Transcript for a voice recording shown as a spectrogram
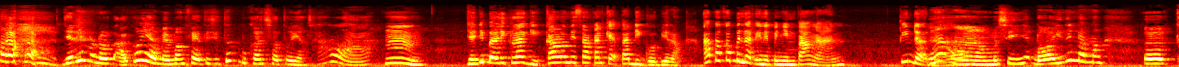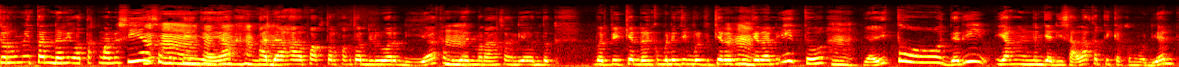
Jadi menurut aku ya memang fetish itu bukan sesuatu yang salah. Hmm. Jadi balik lagi, kalau misalkan kayak tadi gue bilang, apakah benar ini penyimpangan? Tidak dong. Heeh, mestinya bahwa ini memang eh, kerumitan dari otak manusia sepertinya ya. Ada hal faktor-faktor di luar dia kemudian merangsang dia untuk berpikir dan kemudian timbul pikiran-pikiran itu. Hmm. Ya itu. Jadi yang menjadi salah ketika kemudian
